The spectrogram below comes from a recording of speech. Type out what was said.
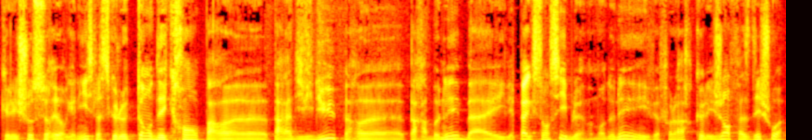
que les choses se réorganisent, parce que le temps d'écran par, euh, par individu, par, euh, par abonné, bah, il n'est pas extensible. À un moment donné, il va falloir que les gens fassent des choix.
